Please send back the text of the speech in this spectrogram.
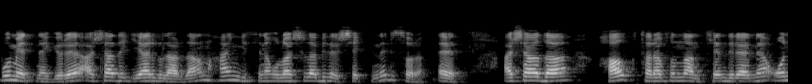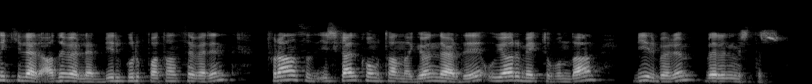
Bu metne göre aşağıdaki yargılardan hangisine ulaşılabilir şeklinde bir soru. Evet. Aşağıda halk tarafından kendilerine 12'ler adı verilen bir grup vatanseverin Fransız işgal komutanına gönderdiği uyarı mektubundan bir bölüm verilmiştir.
